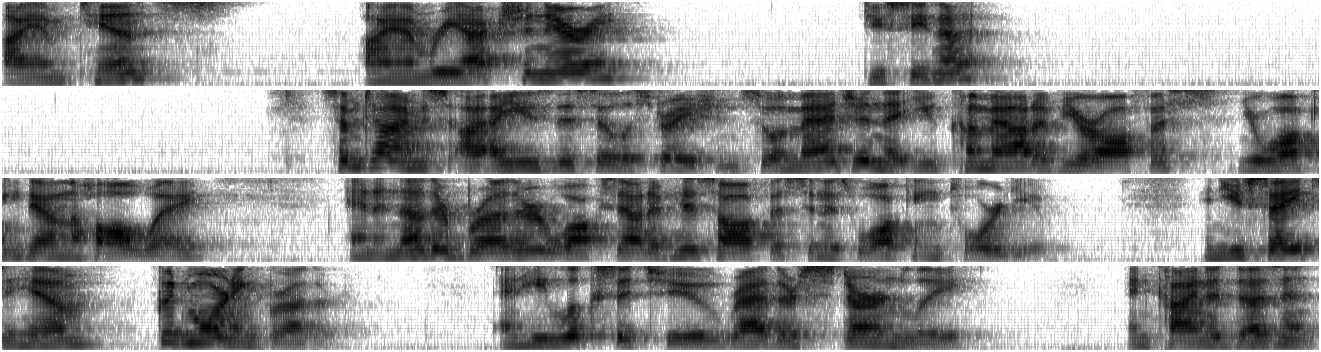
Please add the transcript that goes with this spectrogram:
I am tense. I am reactionary. Do you see that? Sometimes I use this illustration. So imagine that you come out of your office, you're walking down the hallway, and another brother walks out of his office and is walking toward you. And you say to him, Good morning, brother. And he looks at you rather sternly and kind of doesn't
